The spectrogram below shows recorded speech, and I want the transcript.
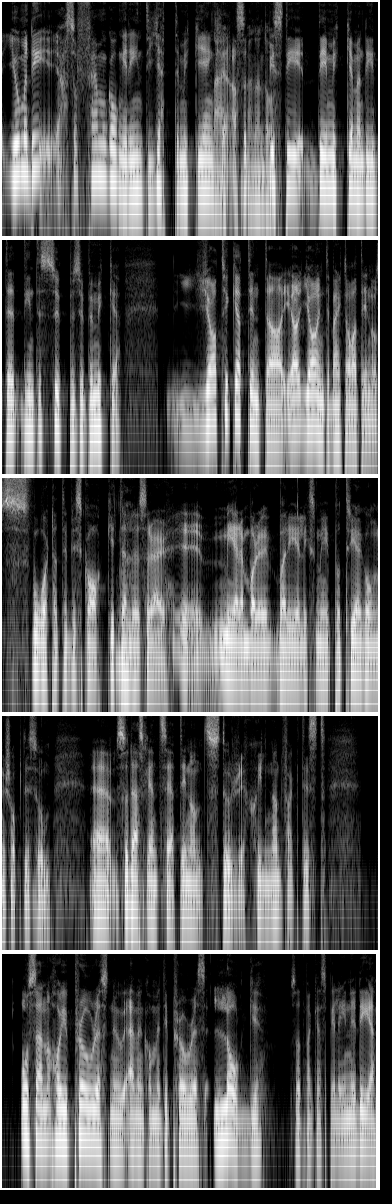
jo, men det är alltså fem gånger är inte jättemycket egentligen. Nej, alltså, men ändå. visst, det, det är mycket, men det är inte, det är inte super, super mycket. Jag tycker att det inte jag, jag har inte märkt av att det är något svårt att det blir skakigt Mm. eller sådär. Eh, mer än vad det, vad det är liksom på tre gångers optisk zoom. Eh, så där skulle jag inte säga att det är någon större skillnad faktiskt. Och sen har ju ProRes nu även kommit till ProRes logg så att man kan spela in i det.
